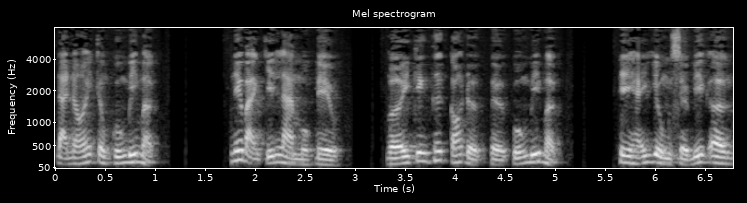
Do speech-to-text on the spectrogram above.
đã nói trong cuốn bí mật. Nếu bạn chỉ làm một điều với kiến thức có được từ cuốn bí mật, thì hãy dùng sự biết ơn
